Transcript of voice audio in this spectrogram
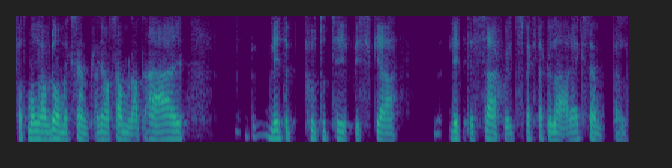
För att många av de exemplen jag har samlat är lite prototypiska, lite särskilt spektakulära exempel.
